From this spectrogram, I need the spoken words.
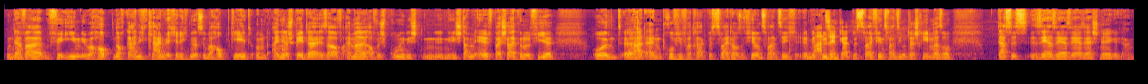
Und da war für ihn überhaupt noch gar nicht klar, in welche Richtung das überhaupt geht. Und ein Jahr später ist er auf einmal auf dem Sprung in die, in die Stammelf bei Schalke 04 und äh, hat einen Profivertrag bis 2024 äh, mit Wahnsinn. Gültigkeit bis 2024 unterschrieben. Also das ist sehr, sehr, sehr, sehr schnell gegangen.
